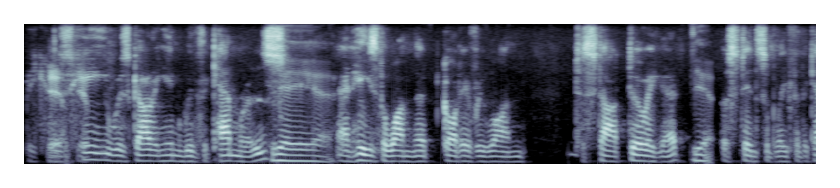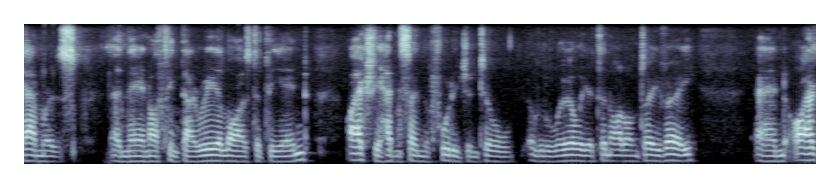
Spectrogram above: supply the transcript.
because yeah, he was going in with the cameras. Yeah, yeah, yeah, And he's the one that got everyone to start doing it, yeah. ostensibly for the cameras. And then I think they realised at the end. I actually hadn't seen the footage until a little earlier tonight on TV, and I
